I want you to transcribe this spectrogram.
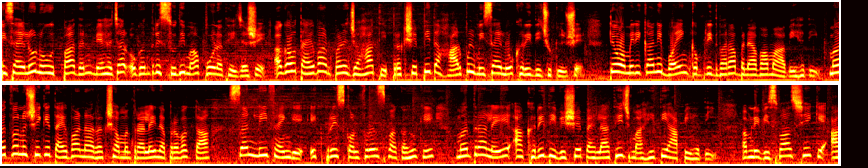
મિસાઇલોનું ઉત્પાદન બે હજાર ઓગણત્રીસ સુધીમાં પૂર્ણ થઈ જશે. અગાઉ તાઇવાન પણ જહાજથી પ્રક્ષેપિત હાર્પુલ મિસાઇલો ખરીદી ચૂક્યું છે. તેઓ અમેરિકાની બોઈંગ કંપની દ્વારા બનાવવામાં આવી હતી. મહત્વનું છે કે તાઇવાનના રક્ષા મંત્રાલયના પ્રવક્તા સન લી ફેંગે એક પ્રેસ કોન્ફરન્સમાં કહ્યું કે મંત્રાલયે આ ખરીદી વિશે પહેલાથી જ માહિતી આપી હતી. અમને વિશ્વાસ છે કે આ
